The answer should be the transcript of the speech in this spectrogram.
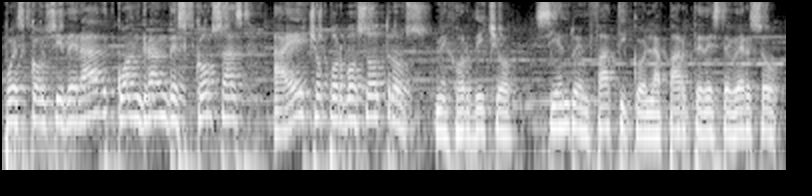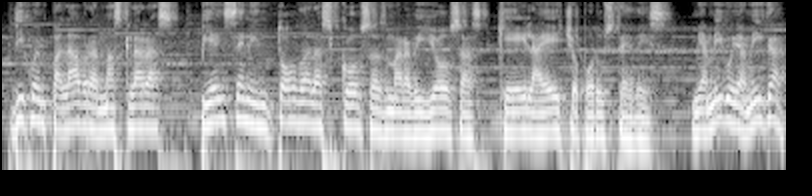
pues considerad cuán grandes cosas ha hecho por vosotros. Mejor dicho, siendo enfático en la parte de este verso, dijo en palabras más claras, piensen en todas las cosas maravillosas que Él ha hecho por ustedes. Mi amigo y amiga,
